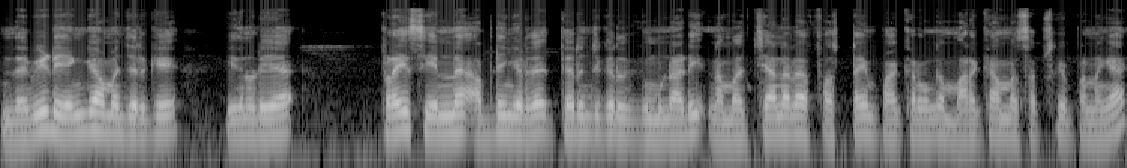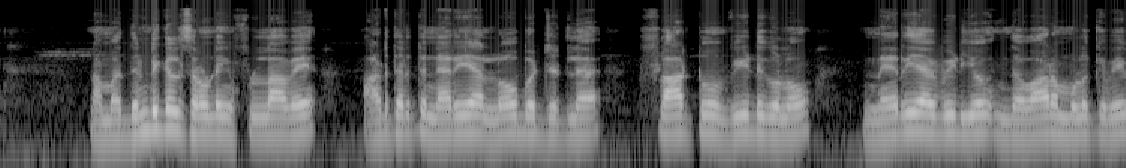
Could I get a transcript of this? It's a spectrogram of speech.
இந்த வீடு எங்கே அமைஞ்சிருக்கு? இதனுடைய ப்ரைஸ் என்ன அப்படிங்கிறத தெரிஞ்சுக்கிறதுக்கு முன்னாடி நம்ம சேனலை ஃபஸ்ட் டைம் பார்க்குறவங்க மறக்காமல் சப்ஸ்கிரைப் பண்ணுங்கள் நம்ம திண்டுக்கல் சரௌண்டிங் ஃபுல்லாகவே அடுத்தடுத்து நிறைய லோ பட்ஜெட்டில் ஃப்ளாட்டும் வீடுகளும் நிறைய வீடியோ இந்த வாரம் முழுக்கவே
